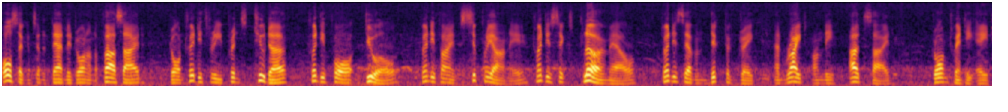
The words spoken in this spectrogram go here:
also considered badly drawn on the far side. Drawn 23, Prince Tudor. 24, Duel. 25, Cipriani. 26, Ploermel. 27, Dicta Drake. And right on the outside, drawn 28,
